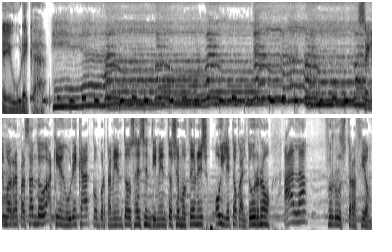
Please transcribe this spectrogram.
Eureka. Seguimos repasando aquí en Eureka comportamientos, sentimientos, emociones. Hoy le toca el turno a la frustración.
